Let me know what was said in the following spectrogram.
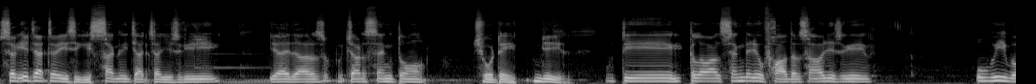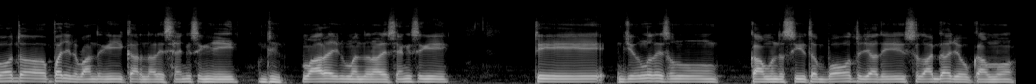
ਸਗੇ ਚਾਚਾ ਜੀ ਸੀਗੀ। ਸਾਡੀ ਚਾਚਾ ਜੀ ਸੀ ਜੀ ਜਾਇਦਾਰ ਚੜ ਸਿੰਘ ਤੋਂ ਛੋਟੇ। ਜੀ। ਤੇ ਕੁਲਵੰਤ ਸਿੰਘ ਦੇ ਜੋ ਫਾਦਰ ਸਾਹਿਬ ਜੀ ਸੀਗੇ ਉਹ ਵੀ ਬਹੁਤ ਭਜਨ ਬੰਦਗੀ ਕਰਨ ਵਾਲੇ ਸਿੰਘ ਸੀਗੇ ਜੀ। ਜੀ। ਮਹਾਰਾਜ ਨੂੰ ਮੰਨਣ ਵਾਲੇ ਸਿੰਘ ਸੀਗੇ। ਤੇ ਜੇ ਉਹਨਾਂ ਦੇ ਸਾਨੂੰ ਕੰਮ ਦੱਸੀ ਤਾਂ ਬਹੁਤ ਜ਼ਿਆਦਾ ਸ਼ਲਾਘਾ ਜੋ ਕੰਮ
